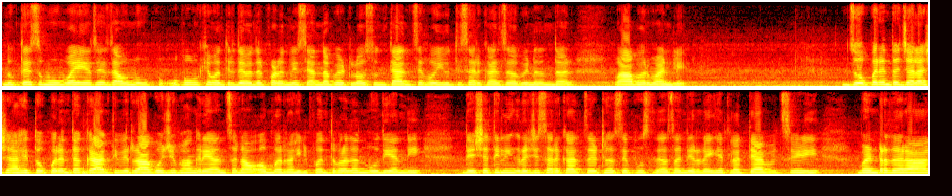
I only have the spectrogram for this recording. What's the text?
नुकतेच मुंबई येथे जाऊन उप उपमुख्यमंत्री देवेंद्र फडणवीस यांना भेटलो असून त्यांचे व युती सरकारचे अभिनंदन व आभार मानले. जोपर्यंत जलाशय आहे तोपर्यंत क्रांतीवीर राघोजी भांगरे यांचं नाव अमर राहील. पंतप्रधान मोदी यांनी देशातील इंग्रजी सरकारचे ठसे पुसण्याचा निर्णय घेतला. त्याचवेळी भंडारदरा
